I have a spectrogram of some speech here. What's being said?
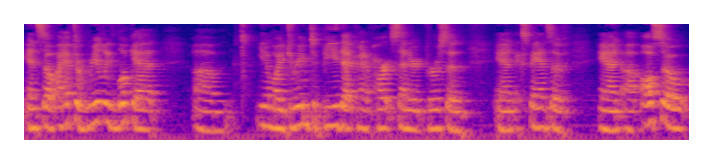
and so I have to really look at um, you know my dream to be that kind of heart centered person and expansive, and uh, also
